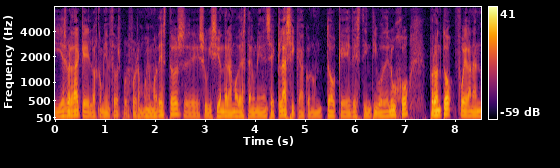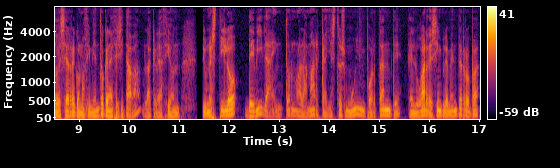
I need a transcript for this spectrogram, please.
y es verdad que los comienzos pues, fueron muy modestos, eh, su visión de la moda estadounidense clásica con un toque distintivo de lujo, pronto fue ganando ese reconocimiento que necesitaba, la creación de un estilo de vida en torno a la marca, y esto es muy importante, en lugar de simplemente ropa,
